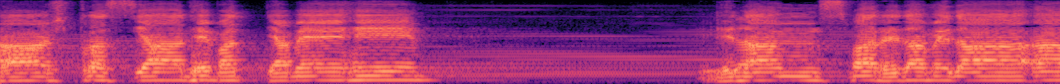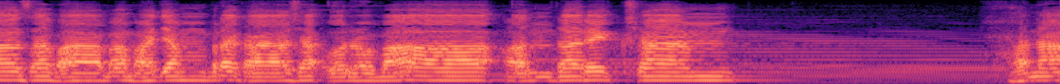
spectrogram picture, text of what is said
राष्ट्रस्याधिपत्यमेहि इदम् स्वरिदमिदा स वामभजम् प्रकाश उर्वा अन्तरिक्षम्। हना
